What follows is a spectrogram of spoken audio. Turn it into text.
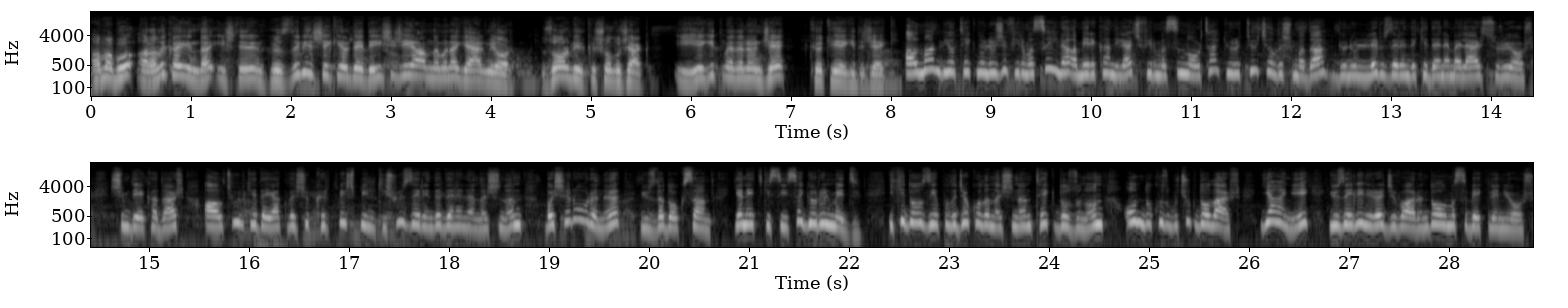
Ama bu Aralık ayında işlerin hızlı bir şekilde değişeceği anlamına gelmiyor. Zor bir kış olacak. İyiye gitmeden önce kötüye gidecek. Alman biyoteknoloji firması ile Amerikan ilaç firmasının ortak yürüttüğü çalışmada gönüllüler üzerindeki denemeler sürüyor. Şimdiye kadar 6 ülkede yaklaşık 45 bin kişi üzerinde denenen aşının başarı oranı %90. Yan etkisi ise görülmedi. İki doz yapılacak olan aşının tek dozunun 19,5 dolar yani 150 lira civarında olması bekleniyor.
